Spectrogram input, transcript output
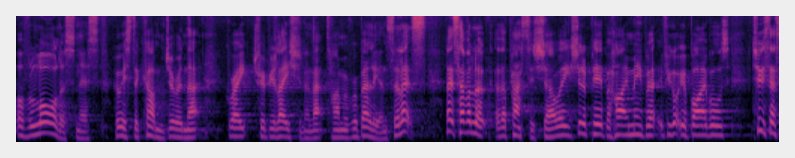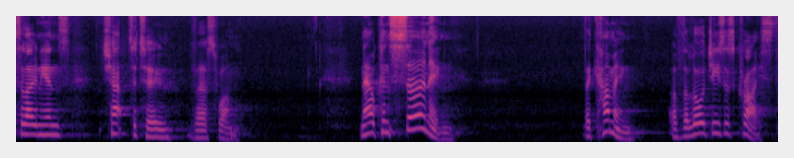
of lawlessness who is to come during that great tribulation and that time of rebellion. So let's, let's have a look at the passage, shall we? It should appear behind me, but if you've got your Bibles, 2 Thessalonians chapter 2, verse 1. Now, concerning the coming of the Lord Jesus Christ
